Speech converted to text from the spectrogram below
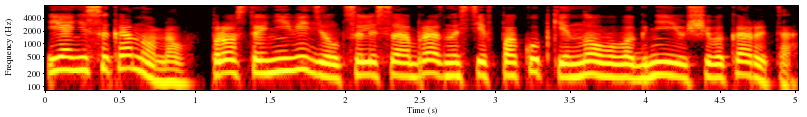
Я не сэкономил, просто не видел целесообразности в покупке нового гниющего корыта.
